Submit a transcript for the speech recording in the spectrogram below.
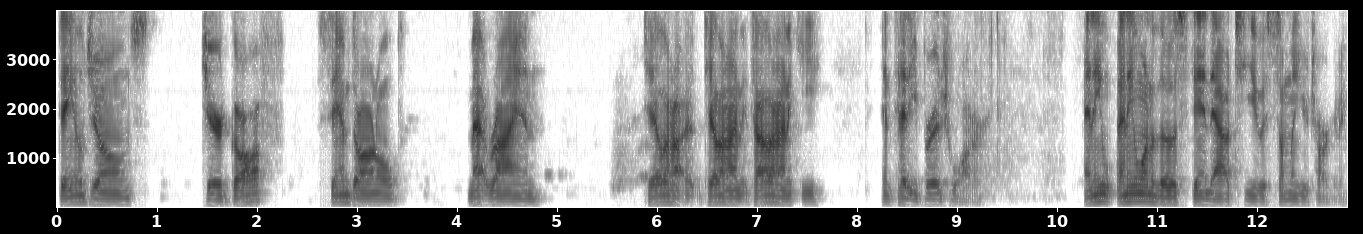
Daniel Jones, Jared Goff, Sam Darnold, Matt Ryan, Taylor Taylor Heine, Tyler Heinicke, and Teddy Bridgewater. Any any one of those stand out to you as someone you're targeting?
